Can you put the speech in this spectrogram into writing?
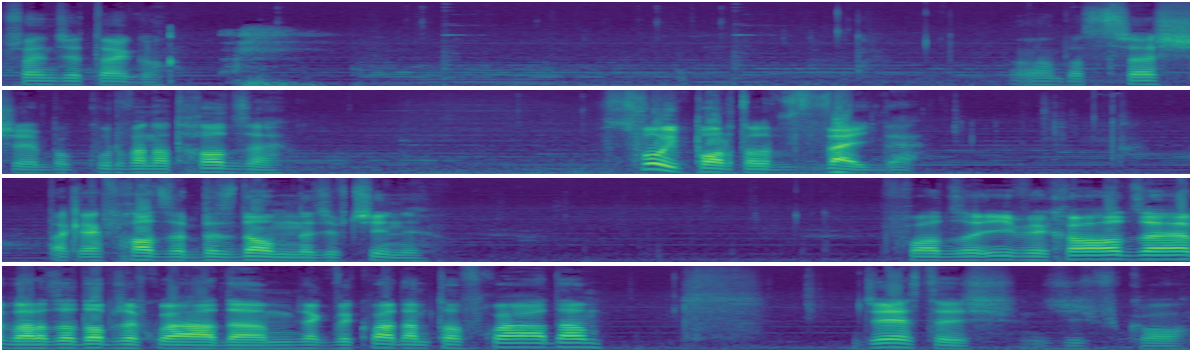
Wszędzie tego. Dobra, strzeż się, bo kurwa nadchodzę. W swój portal wejdę. Tak jak wchodzę, bezdomne dziewczyny. Wchodzę i wychodzę, bardzo dobrze wkładam. Jak wykładam, to wkładam. Gdzie jesteś, dziwko?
